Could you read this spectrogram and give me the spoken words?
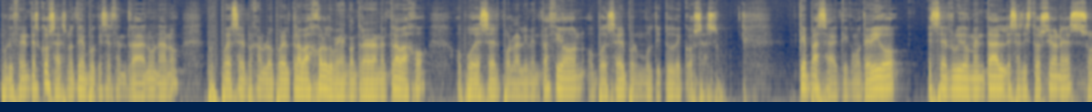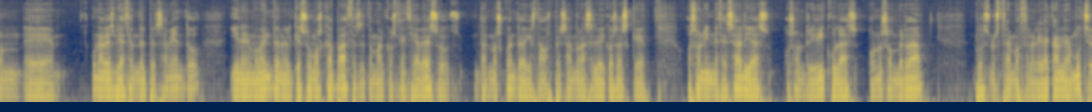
por diferentes cosas, no tiene por qué ser centrada en una, ¿no? Pues puede ser, por ejemplo, por el trabajo, lo que me voy a encontrar en el trabajo, o puede ser por la alimentación, o puede ser por multitud de cosas. ¿Qué pasa? Que como te digo, ese ruido mental, esas distorsiones son eh, una desviación del pensamiento y en el momento en el que somos capaces de tomar conciencia de eso, darnos cuenta de que estamos pensando una serie de cosas que o son innecesarias, o son ridículas, o no son verdad, pues nuestra emocionalidad cambia mucho,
